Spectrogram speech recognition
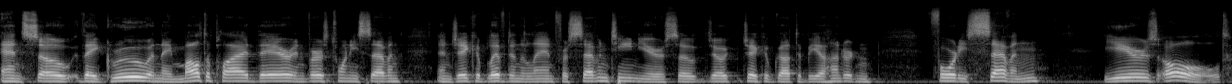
And so they grew and they multiplied there in verse 27. And Jacob lived in the land for 17 years. So Jacob got to be 100 and 47 years old.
